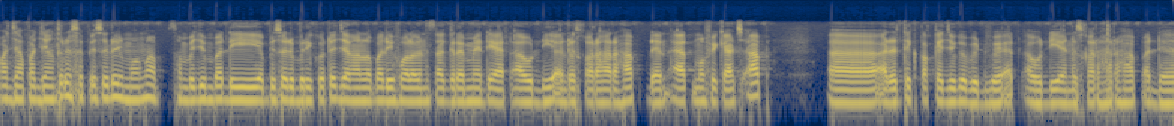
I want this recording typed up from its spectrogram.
panjang-panjang terus episode ini, mohon maaf. Sampai jumpa di episode berikutnya. Jangan lupa di follow Instagramnya di at audi underscore harahap dan at movie catch up. Uh, ada TikToknya juga berdua at audi underscore harahap. Ada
